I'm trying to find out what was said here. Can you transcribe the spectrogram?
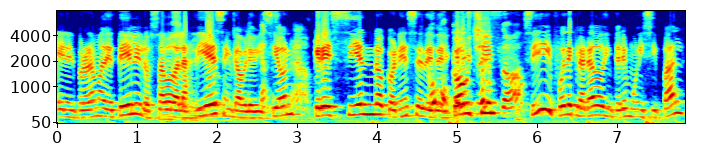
En el programa de tele, los sábados a las mismo 10 en. Cablevisión, creciendo con ese desde ¿Cómo el coaching. eso? Sí, fue declarado de interés municipal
